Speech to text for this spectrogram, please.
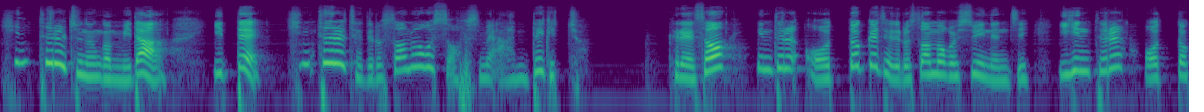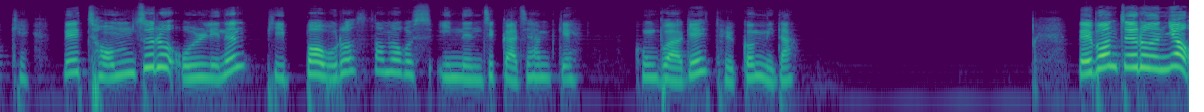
힌트를 주는 겁니다. 이때 힌트를 제대로 써먹을 수 없으면 안 되겠죠. 그래서 힌트를 어떻게 제대로 써먹을 수 있는지, 이 힌트를 어떻게 내 점수를 올리는 비법으로 써먹을 수 있는지까지 함께 공부하게 될 겁니다. 네 번째로는요,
